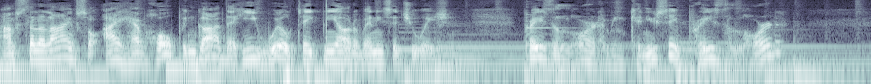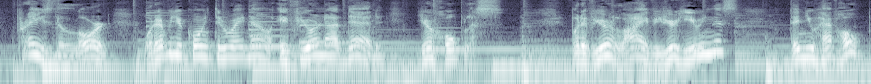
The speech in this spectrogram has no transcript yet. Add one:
I'm still alive, so I have hope in God that He will take me out of any situation. Praise the Lord. I mean, can you say praise the Lord? Praise the Lord. Whatever you're going through right now, if you're not dead, you're hopeless. But if you're alive, if you're hearing this, then you have hope.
